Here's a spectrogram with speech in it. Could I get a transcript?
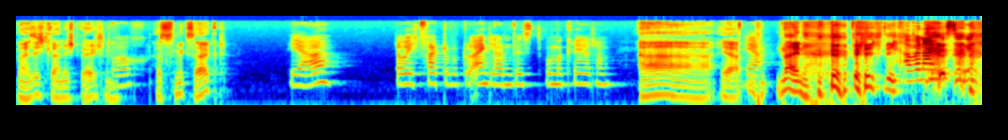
Weiß ich gar nicht welchen. Doch. Hast du es mir gesagt? Ja, aber ich fragte, ob du eingeladen bist, wo wir geredet haben. Ah, ja. Ja. Nein, bin ich nicht. Aber nein, bist du nicht.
